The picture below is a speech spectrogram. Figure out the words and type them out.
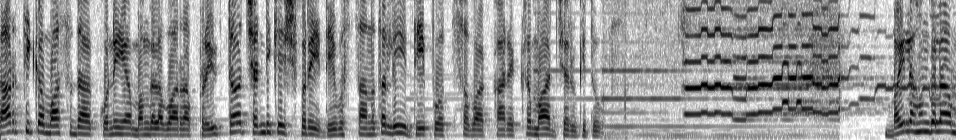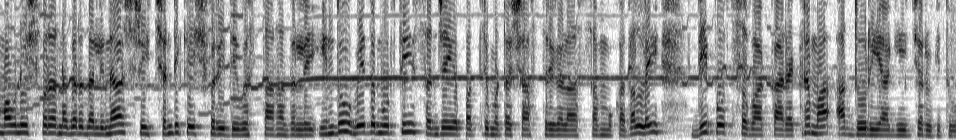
ಕಾರ್ತಿಕ ಮಾಸದ ಕೊನೆಯ ಮಂಗಳವಾರ ಪ್ರಯುಕ್ತ ಚಂಡಿಕೇಶ್ವರಿ ದೇವಸ್ಥಾನದಲ್ಲಿ ದೀಪೋತ್ಸವ ಕಾರ್ಯಕ್ರಮ ಜರುಗಿತು. ಬೈಲಹೊಂಗಲ ಮೌನೇಶ್ವರ ನಗರದಲ್ಲಿನ ಶ್ರೀ ಚಂಡಿಕೇಶ್ವರಿ ದೇವಸ್ಥಾನದಲ್ಲಿ ಇಂದು ವೇದಮೂರ್ತಿ ಸಂಜಯ ಪತ್ರಿಮಠ ಶಾಸ್ತ್ರಿಗಳ ಸಮ್ಮುಖದಲ್ಲಿ ದೀಪೋತ್ಸವ ಕಾರ್ಯಕ್ರಮ ಅದ್ದೂರಿಯಾಗಿ ಜರುಗಿತು.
